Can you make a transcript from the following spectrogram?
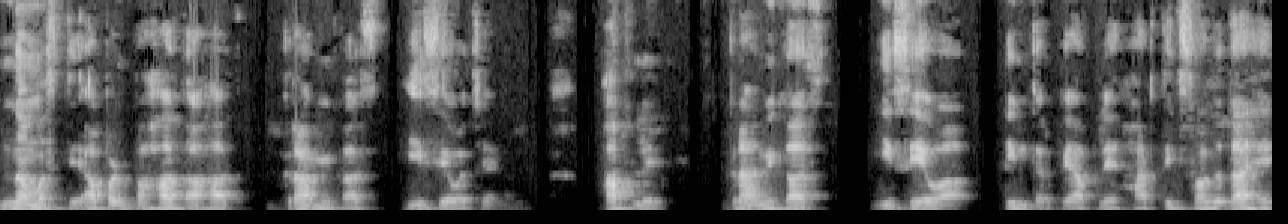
नमस्ते आपण पाहत आहात ग्रामविकास ई सेवा चॅनल. आपले ग्रामविकास ई सेवा टीमतर्फे आपले हार्दिक स्वागत आहे.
